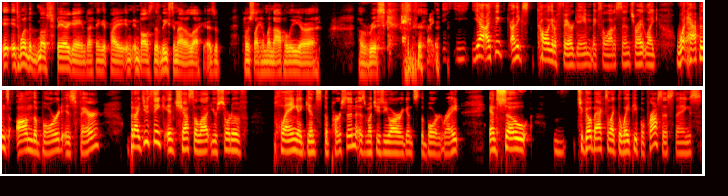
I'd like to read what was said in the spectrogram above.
it, it's one of the most fair games. I think it probably in, involves the least amount of luck as opposed to like a Monopoly or a a risk. yeah, I think I think calling it a fair game makes a lot of sense, right? Like what happens on the board is fair, but I do think in chess a lot you're sort of playing against the person as much as you are against the board, right? And so to go back to like the way people process things,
